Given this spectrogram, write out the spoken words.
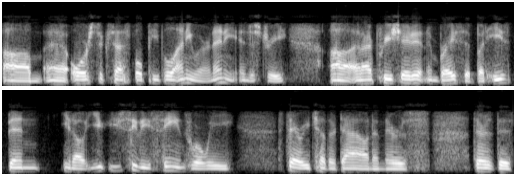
um uh, or successful people anywhere in any industry uh and I appreciate it and embrace it but he's been you know you you see these scenes where we stare each other down and there's there's this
